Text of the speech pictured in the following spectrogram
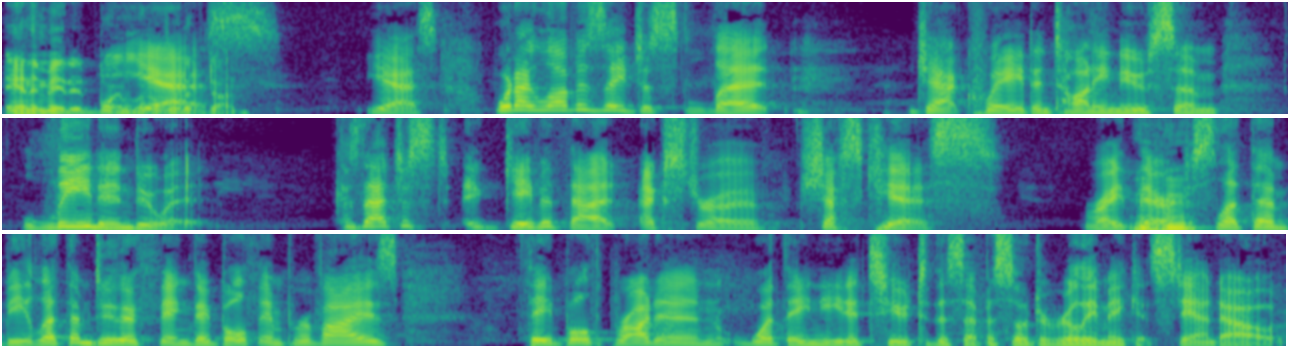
animated Boimler would have done. Yes. What I love is they just let Jack Quaid and Tawny Newsome lean into it. Cause that just it gave it that extra chef's kiss right there. Mhm. Just let them be. Let them do their thing. They both improvise. They both brought in what they needed to to this episode to really make it stand out.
